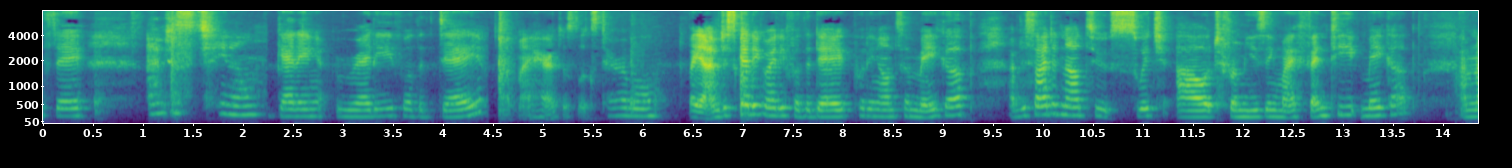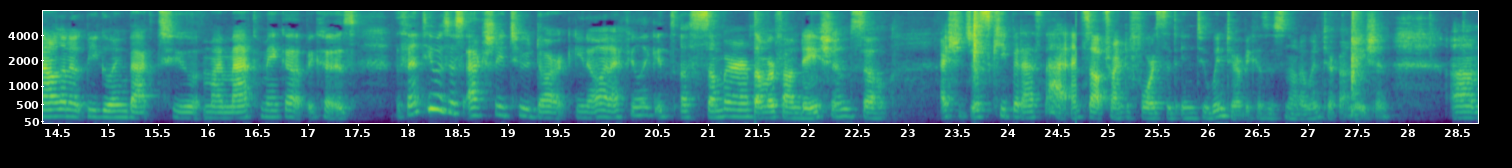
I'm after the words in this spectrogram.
Wednesday. I'm just, you know, getting ready for the day. My hair just looks terrible. But yeah, I'm just getting ready for the day, putting on some makeup. I've decided now to switch out from using my Fenty makeup. I'm now gonna be going back to my MAC makeup because the Fenty was just actually too dark, you know, and I feel like it's a summer summer foundation, so I should just keep it as that and stop trying to force it into winter because it's not a winter foundation. Um,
